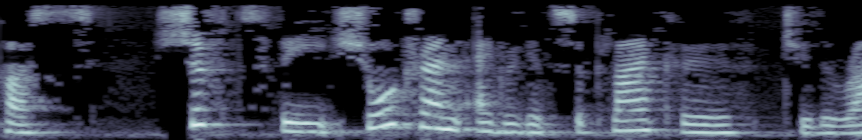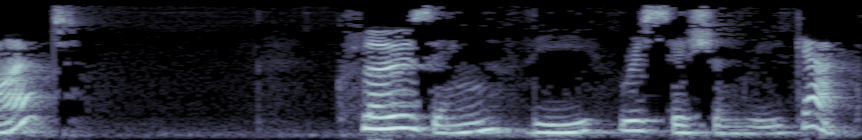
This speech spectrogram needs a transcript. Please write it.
costs shifts the short run aggregate supply curve to the right, closing the recessionary gap.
